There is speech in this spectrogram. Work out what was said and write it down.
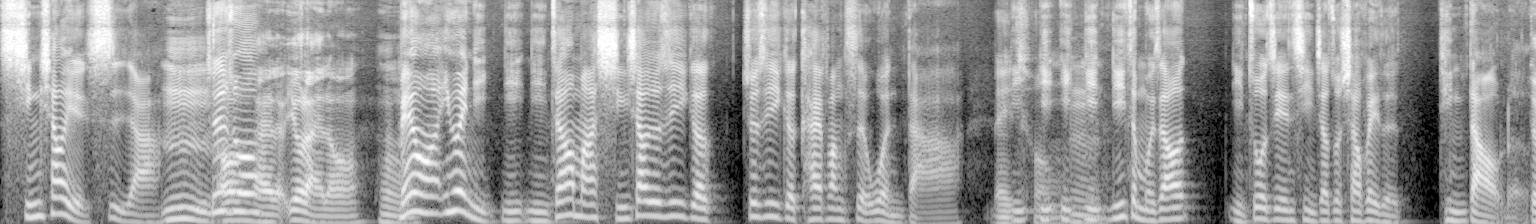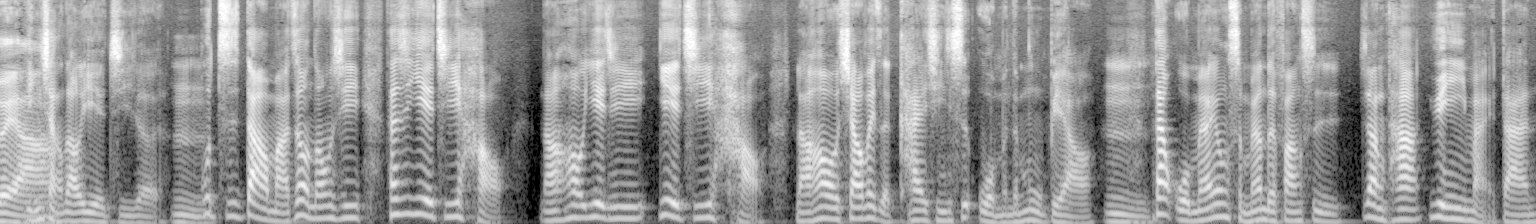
行销也是啊，嗯，就是说哦来了又来了哦，嗯。没有啊，因为你你你知道吗？行销就是一个就是一个开放式的问答啊、没错，你你你你嗯。你怎么知道你做这件事情叫做消费者听到了，对啊影响到业绩了？嗯不知道嘛，这种东西，但是业绩好，然后业绩业绩好，然后消费者开心是我们的目标。嗯，但我们要用什么样的方式让他愿意买单？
